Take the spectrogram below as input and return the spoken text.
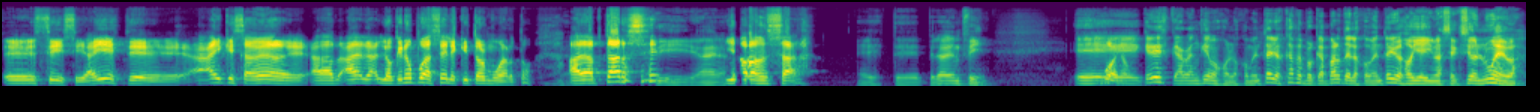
Eh, sí, sí, ahí este, hay que saber eh, lo que no puede hacer el escritor muerto. Adaptarse Y, bueno, y avanzar. este, pero en fin. Eh, Bueno. ¿Querés que arranquemos con los comentarios, Casper? Porque aparte de los comentarios, hoy hay una sección nueva.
